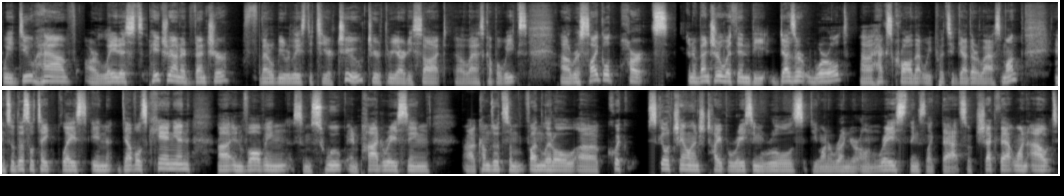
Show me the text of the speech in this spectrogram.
We do have our latest Patreon adventure that will be released to tier two. Tier three already saw it uh, last couple weeks. Uh, recycled parts, an adventure within the desert world uh, hex crawl that we put together last month. And so this will take place in Devil's Canyon, uh, involving some swoop and pod racing. Uh, comes with some fun little uh, quick skill challenge type racing rules if you want to run your own race, things like that. So check that one out.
